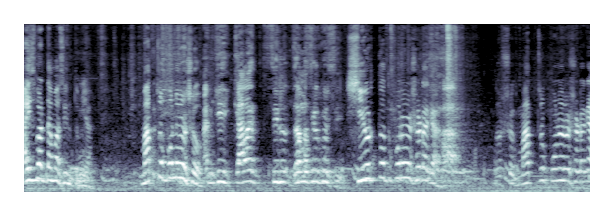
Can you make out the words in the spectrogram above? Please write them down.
আইসবার দামাসিন তুমি। মাত্র পনেরোশো। আমি কি কালার সিল জামা করছি? শিওর তো পনেরোশো টাকা। দর্শক মাত্র পনেরোশো টাকা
